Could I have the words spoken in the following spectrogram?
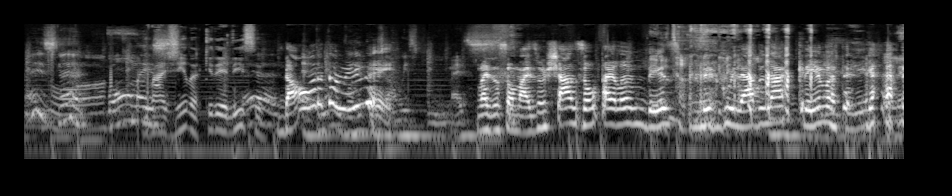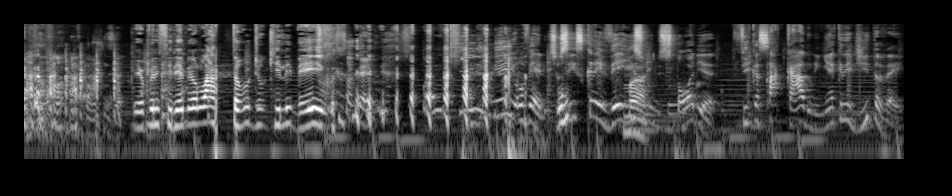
Mas, né? Ó. Bom, mas. Imagina, que delícia. É, Da hora é, também, velho. mas... Mas eu sou mais um chazão tailandês mergulhado na crema, tá ligado? Eu preferia meu latão de um quilo e meio. Nossa, velho. Um quilo e meio. Ô, velho, se você escrever isso Mano. numa história, fica sacado, ninguém acredita, velho.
